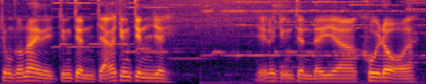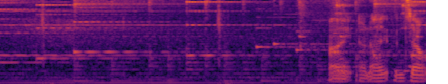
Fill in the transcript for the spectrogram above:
Trong tối nay thì chương trình chả có chương trình gì. Chỉ là chương trình đi uh, khui đồ thôi. Rồi đó đấy tính sau.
